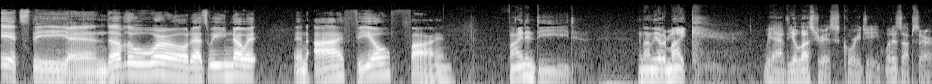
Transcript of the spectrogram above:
It's the end of the world as we know it. And I feel fine. Fine indeed. And on the other mic, we have the illustrious Corey G. What is up, sir?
